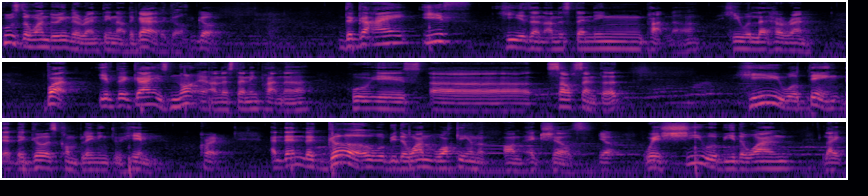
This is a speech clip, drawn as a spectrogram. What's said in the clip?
who's the one doing the renting now? The guy or the girl? Go. The guy, if he is an understanding partner, he will let her run. But if the guy is not an understanding partner, who is uh, self-centered, he will think that the girl is complaining to him, Correct. and then the girl will be the one walking on, on eggshells. Yep. where she will be the one like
